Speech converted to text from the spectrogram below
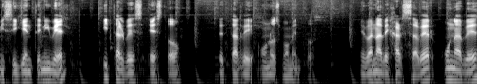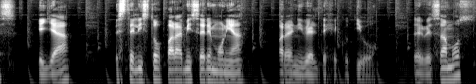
mi siguiente nivel y tal vez esto se tarde unos momentos. Me van a dejar saber una vez que ya esté listo para mi ceremonia para el nivel de ejecutivo. Regresamos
